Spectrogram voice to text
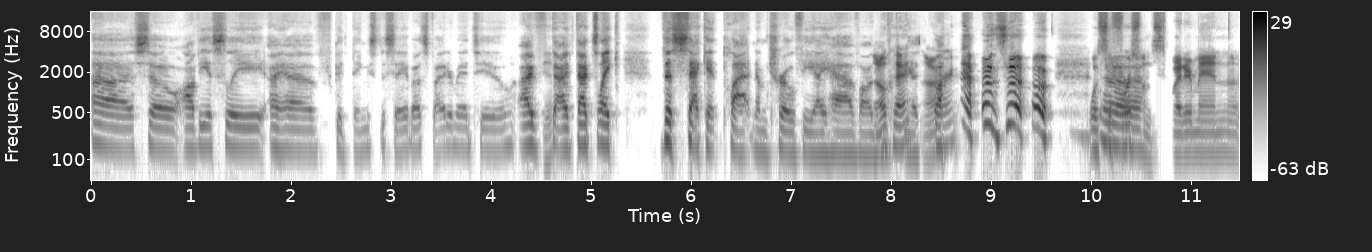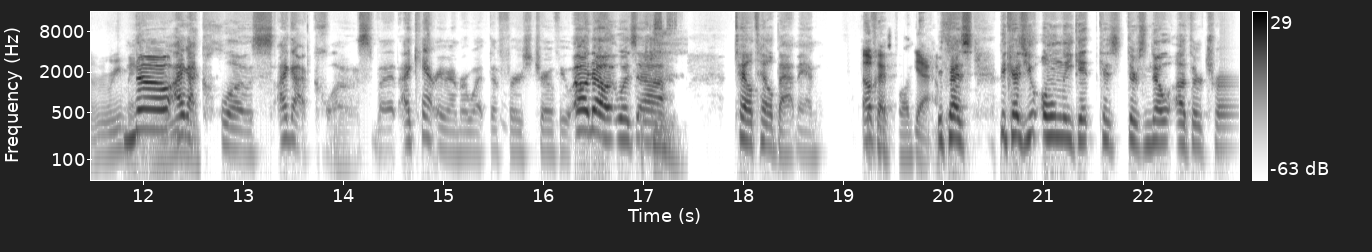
Uh, so obviously I have good things to say about Spider-Man 2. I've, Yeah. I've that's like the second platinum trophy I have on. Okay, PS5. all right. so What's the first uh, one? Spider-Man uh, remake. no, I got close. I got close, but I can't remember what the first trophy. Oh no, it was uh Telltale Batman. Okay, yeah. Because because you only get because there's no other trophy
